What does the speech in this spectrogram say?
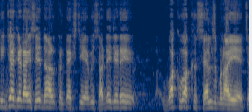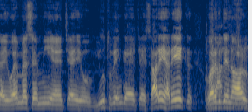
ਤੀਜਾ ਜਿਹੜਾ ਇਸੇ ਨਾਲ ਕੰਟੈਕਸਟ ਹੈ ਵੀ ਸਾਡੇ ਜਿਹੜੇ ਵੱਖ-ਵੱਖ ਸੈੱਲਸ ਬਣਾਏ ਹੈ ਚਾਹੇ ਉਹ ਐਮਐਸਐਮਈ ਹੈ ਚਾਹੇ ਉਹ ਯੂਥ ਵਿੰਗ ਹੈ ਚਾਹੇ ਸਾਰੇ ਹਰੇਕ ਵਰਗ ਦੇ ਨਾਲ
